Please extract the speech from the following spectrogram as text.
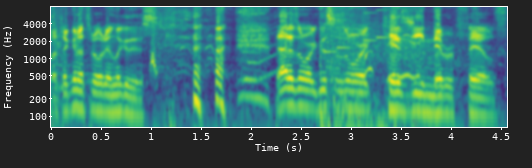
But they're gonna throw it in. Look at this. that doesn't work. This doesn't work. KSG never fails.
